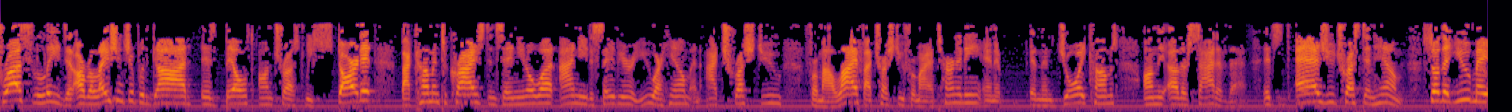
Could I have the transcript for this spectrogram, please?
Trust leads it. Our relationship with God is built on trust. We start it by coming to Christ and saying, you know what? I need a Savior. You are Him, and I trust you for my life. I trust you for my eternity. And it and then joy comes on the other side of that. It's as you trust in Him, so that you may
